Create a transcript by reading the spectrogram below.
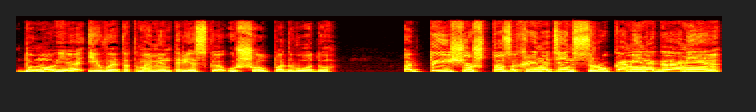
Думал я и в этот момент резко ушел под воду. «А ты еще что за хренотень с руками и ногами?»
